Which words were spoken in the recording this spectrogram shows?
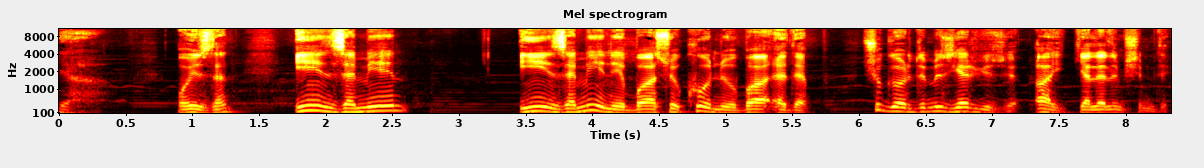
Ya. O yüzden in zemin İn zemini basukunu ba edep. Şu gördüğümüz yeryüzü. Ay gelelim şimdi.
